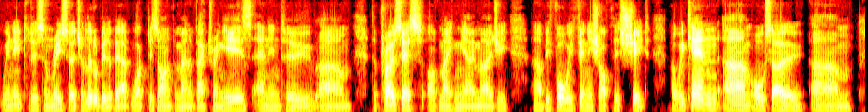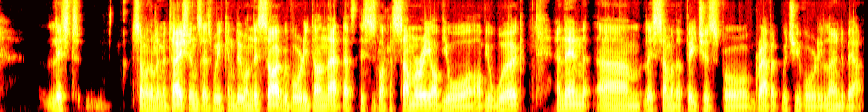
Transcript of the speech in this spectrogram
we need to do some research a little bit about what design for manufacturing is and into um, the process of making our emoji uh, before we finish off this sheet. But we can um, also um, list some of the limitations as we can do on this side. We've already done that. That's this is like a summary of your of your work, and then um, list some of the features for Gravit which you've already learned about.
